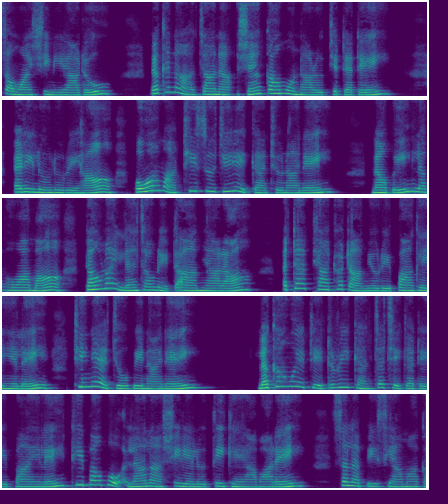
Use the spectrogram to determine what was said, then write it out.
ဆောင်ဝိုင်းရှိနေတာတို့ လက္ခဏာအကြနာအရန်ကောင်းမွန်တာတို့ဖြစ်တတ်တယ်။အဲ့ဒီလိုလူတွေဟာဘဝမှာထီစုကြီးတွေကံထူနိုင်တယ်။နောက်ပြီးလက်ဘဝမှာတောင်းလိုက်လမ်းကြောင်းတွေတအားများတာအတက်ဖြာထွက်တာမျိုးတွေပါခဲ့ရင်လေထီနဲ့ကြိုးပေးနိုင်တယ်။လက်ကောင်းဝိတ်ပြတရိကံကြက်ချေကတ်တွေပါရင်လေထီပေါက်ဖို့အလားလာရှိတယ်လို့သိခဲ့ရပါတယ်။ ဆက်လက်ပြီးဆီယာမက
